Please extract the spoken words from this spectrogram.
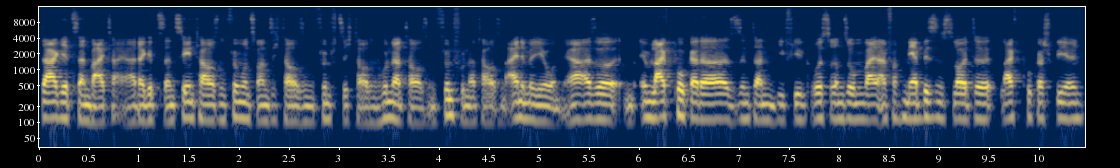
da geht's dann weiter, ja. Da gibt's dann 10.000, 25.000, 50.000, 100.000, 500.000, eine Million, ja. Also im Live-Poker, da sind dann die viel größeren Summen, weil einfach mehr Business-Leute Live-Poker spielen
